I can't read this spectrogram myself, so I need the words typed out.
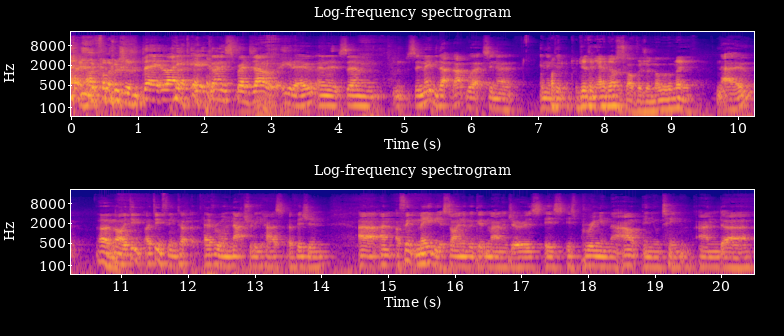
Hey, I'm full of vision. they like it kind of spreads out, you know, and it's um. So maybe that that works in a in a good. Do you think anybody else has got vision other than me? No, uh, no, I do. I do think uh, everyone naturally has a vision, uh, and I think maybe a sign of a good manager is is is bringing that out in your team and uh,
